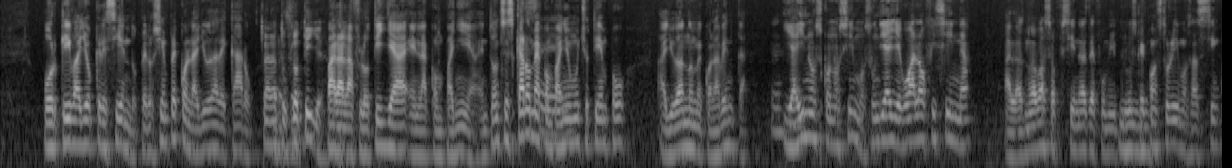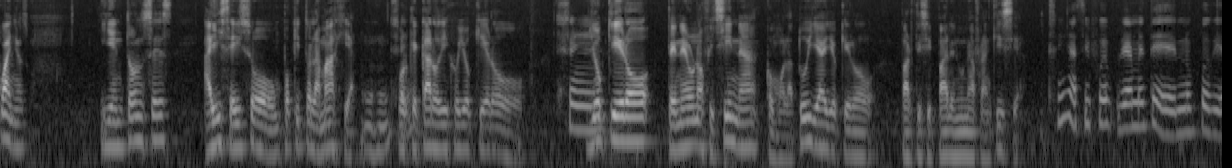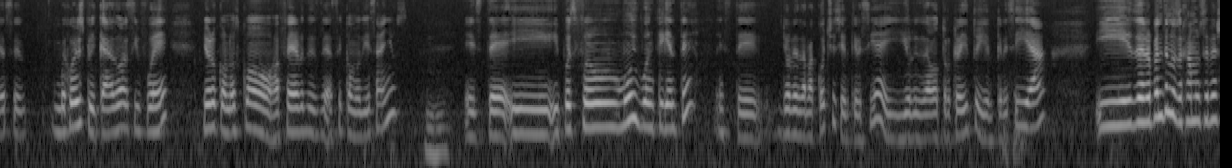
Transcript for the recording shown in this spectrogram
porque iba yo creciendo, pero siempre con la ayuda de Caro Para tu flotilla. para la flotilla en la compañía. Entonces, Caro me acompañó mucho tiempo ayudándome con la venta. Y ahí nos conocimos. Un día llegó a la oficina, a las nuevas oficinas de Fumiplus que construimos hace cinco años, y entonces ahí se hizo un poquito la magia, porque Caro dijo, yo quiero, Sí. yo quiero tener una oficina como la tuya, yo quiero participar en una franquicia. Sí, así fue. Realmente no podía ser mejor explicado, así fue. Yo lo conozco a Fer desde hace como 10 años. Este, y, y pues fue un muy buen cliente. Este, yo le daba coches y él crecía y yo le daba otro crédito y él crecía. Y de repente nos dejamos de ver.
